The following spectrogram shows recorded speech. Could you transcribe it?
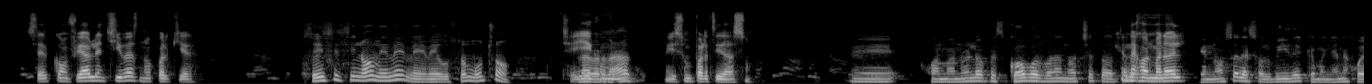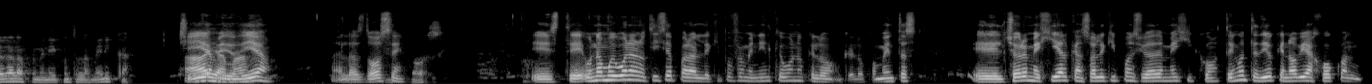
Ser confiable en Chivas, no cualquiera. Sí, sí, sí, no, a mí me, gustó mucho. Sí, la verdad. hizo un partidazo. Eh, Juan Manuel López Cobos, buenas noches. ¿Qué Juan Manuel? Que no se les olvide que mañana juega la femenil contra la América. Sí, a mediodía, a las 12. Este, una muy buena noticia para el equipo femenil, qué bueno que lo, que lo comentas. El Chore Mejía alcanzó al equipo en Ciudad de México. Tengo entendido que no viajó con,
